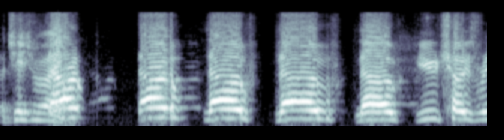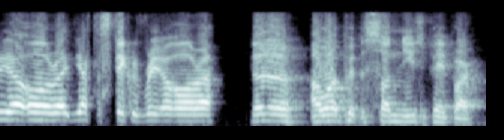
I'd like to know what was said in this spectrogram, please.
I changed my mind. no, no, no, no, no. You chose Rita Ora. You have to stick with Rita Ora. No no no! I want to put the Sun newspaper.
